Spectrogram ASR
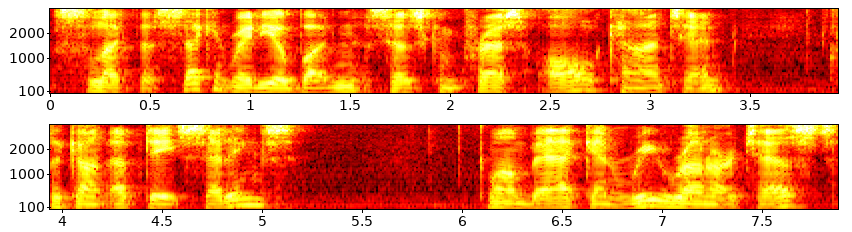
select the second radio button. It says Compress All Content. Click on Update Settings. Come on back and rerun our test.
